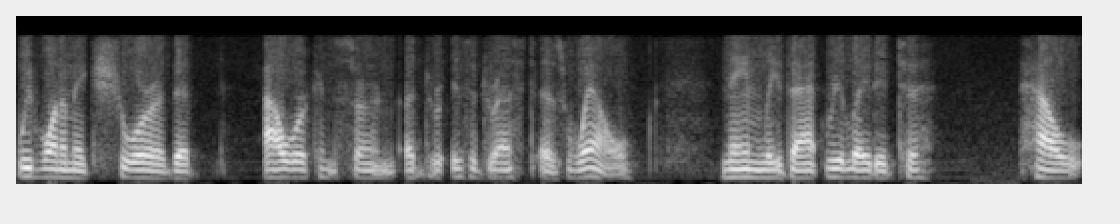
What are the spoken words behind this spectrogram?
we'd want to make sure that our concern ad- is addressed as well, namely that related to how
